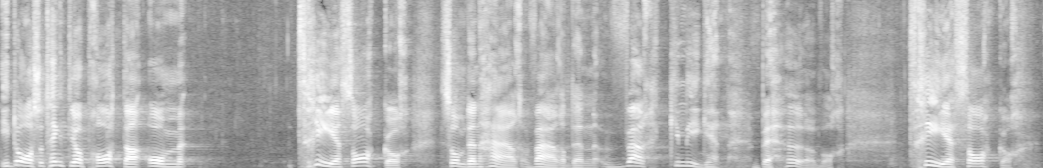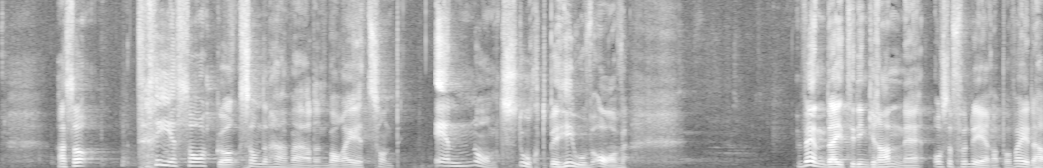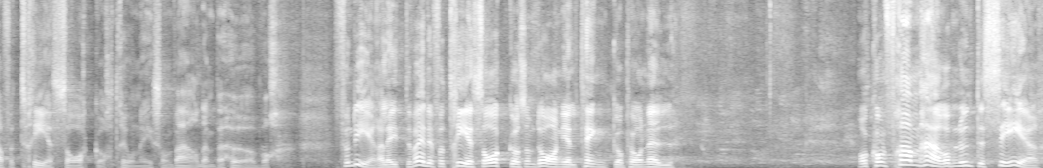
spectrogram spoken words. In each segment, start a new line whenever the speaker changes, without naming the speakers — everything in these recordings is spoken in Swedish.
Idag så tänkte jag prata om tre saker som den här världen verkligen behöver. Tre saker. Alltså tre saker som den här världen bara är ett sånt enormt stort behov av. Vänd dig till din granne och så fundera på vad är det här för tre saker tror ni som världen behöver? Fundera lite, vad är det för tre saker som Daniel tänker på nu? Och kom fram här om du inte ser.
